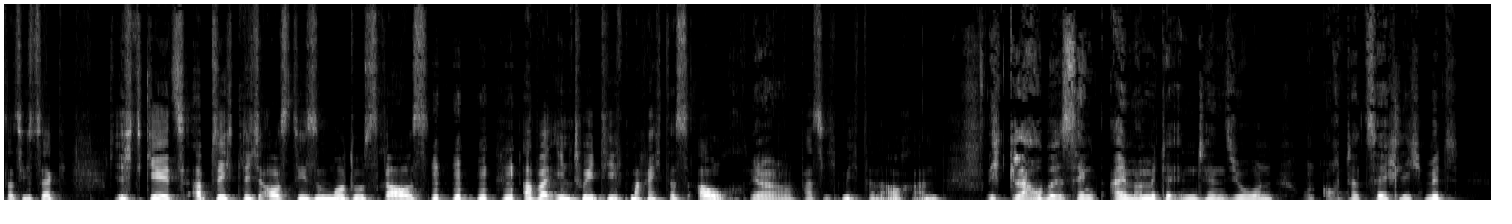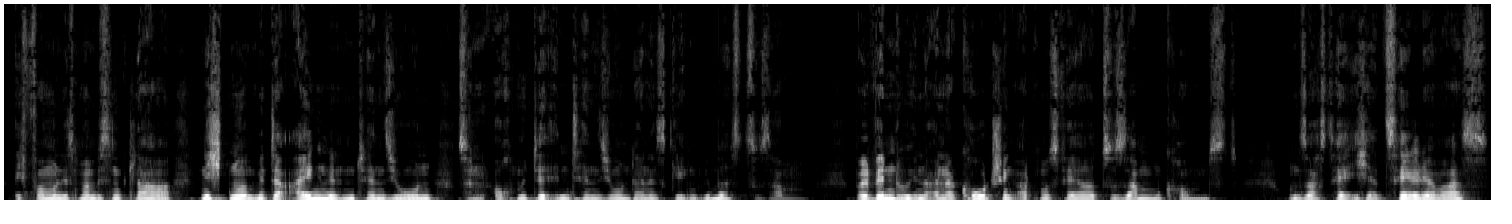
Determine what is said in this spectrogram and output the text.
dass ich sage, ich gehe jetzt absichtlich aus diesem Modus raus. aber intuitiv mache ich das auch. Ja. Passe ich mich dann auch an. Ich glaube, es hängt einmal mit der Intention und auch tatsächlich mit, ich formuliere es mal ein bisschen klarer, nicht nur mit der eigenen Intention, sondern auch mit der Intention deines Gegenübers zusammen. Weil wenn du in einer Coaching-Atmosphäre zusammenkommst und sagst, hey, ich erzähle dir was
